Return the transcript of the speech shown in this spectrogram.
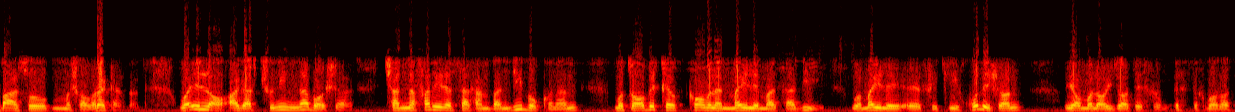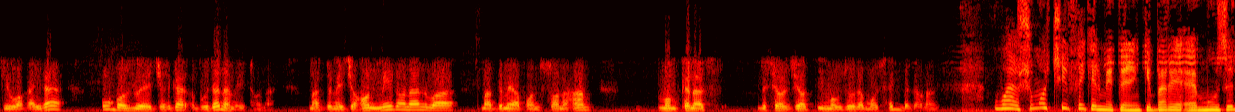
بحث و مشاوره کردند. و الا اگر چنین نباشه چند نفری را سرهمبندی بکنن مطابق کاملا میل مذهبی و میل فکری خودشان یا ملاحظات استخباراتی و غیره او بازلوی جرگه بوده نمی‌تونه مردم جهان می‌دانند و مردم افغانستان هم ممکن است بسیار زیاد این موضوع را مزهک بدانند و شما چی فکر می‌کنید که برای موضوع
